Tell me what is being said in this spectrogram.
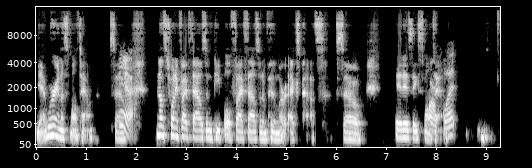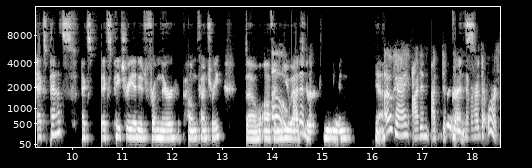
Yeah, we're in a small town. So yeah. Now it's 25,000 people, 5,000 of whom are expats. So it is a small or town. What? Expats, ex- expatriated from their home country. So often oh, U.S. or Canadian. Yeah. Okay, I didn't. I did, never heard that word.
